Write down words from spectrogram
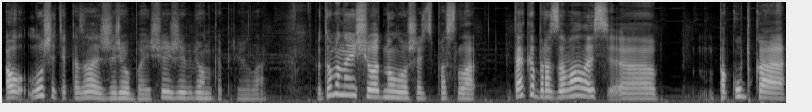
А лошадь оказалась жеребая, еще и жеребенка привела. Потом она еще одну лошадь спасла. Так образовалась э, покупка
